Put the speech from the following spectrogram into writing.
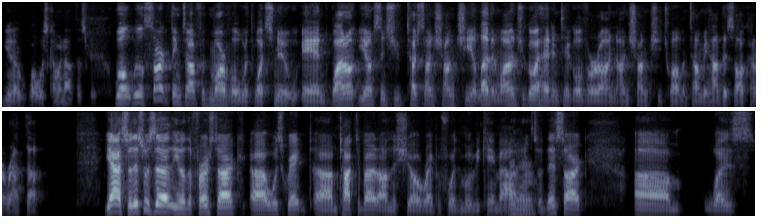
you know, what was coming out this week. Well, we'll start things off with Marvel with what's new. And why don't you know, since you touched on Shang-Chi 11, why don't you go ahead and take over on, on Shang-Chi 12 and tell me how this all kind of wrapped up? Yeah, so this was uh you know the first arc uh was great. Um talked about it on the show right before the movie came out. And Mhm. so this arc um was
